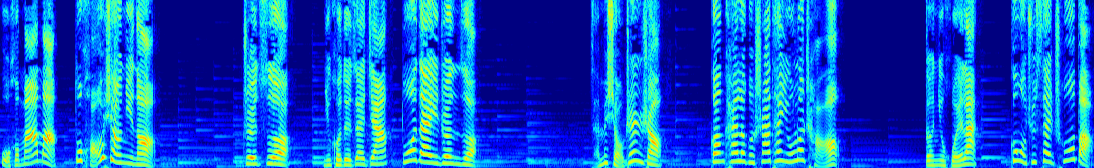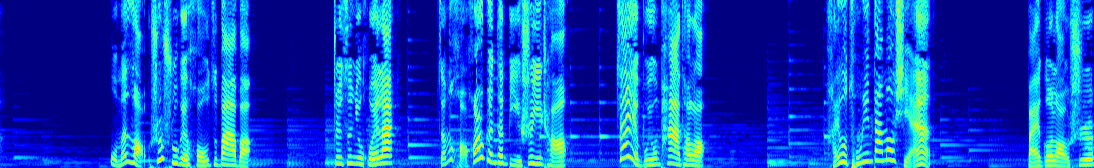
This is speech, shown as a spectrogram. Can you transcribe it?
我和妈妈都好想你呢，这次你可得在家多待一阵子。咱们小镇上刚开了个沙滩游乐场，等你回来跟我去赛车吧。我们老是输给猴子爸爸，这次你回来，咱们好好跟他比试一场，再也不用怕他了。还有丛林大冒险，白鸽老师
